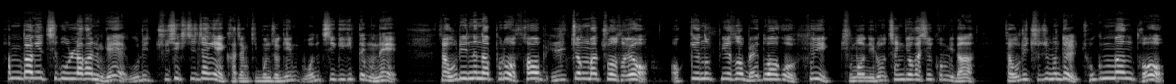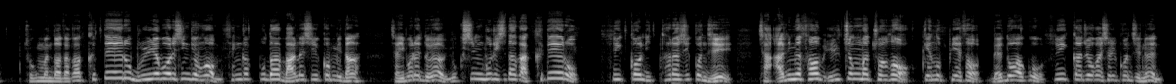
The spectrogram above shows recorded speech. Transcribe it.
한 방에 치고 올라가는 게 우리 주식시장의 가장 기본적인 원칙이기 때문에. 자 우리는 앞으로 사업 일정 맞추어서요. 어깨 높이에서 매도하고 수익 주머니로 챙겨가실 겁니다. 자 우리 주주분들 조금만 더 조금만 더 하다가 그대로 물려버리신 경험 생각보다 많으실 겁니다. 자 이번에도요 욕심 부리시다가 그대로 수익권 이탈하실 건지 자 아니면 사업 일정 맞춰서 어깨 높이에서 매도하고 수익 가져가실 건지는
